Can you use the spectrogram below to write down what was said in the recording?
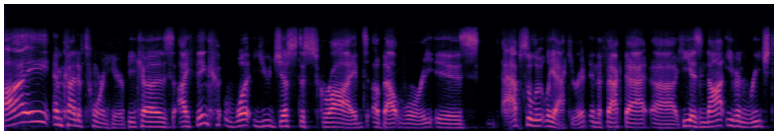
I am kind of torn here because I think what you just described about Rory is absolutely accurate in the fact that uh, he has not even reached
